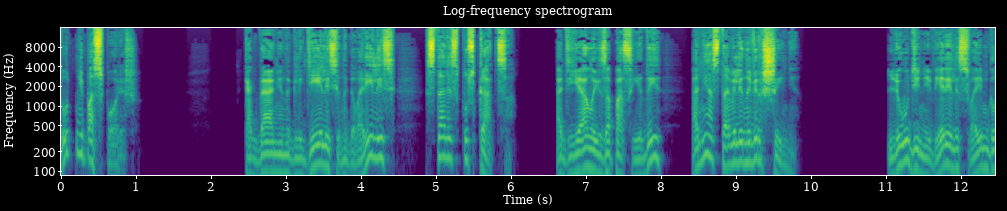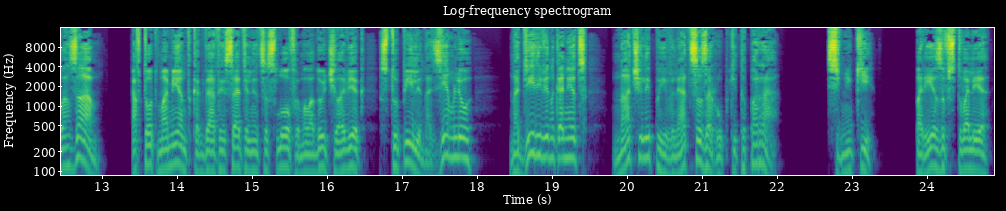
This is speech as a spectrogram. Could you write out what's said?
Тут не поспоришь. Когда они нагляделись и наговорились, стали спускаться. Одеяло и запас еды они оставили на вершине. Люди не верили своим глазам, а в тот момент, когда отрицательница слов и молодой человек ступили на землю, на дереве, наконец, начали появляться зарубки топора, синяки, порезы в стволе,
